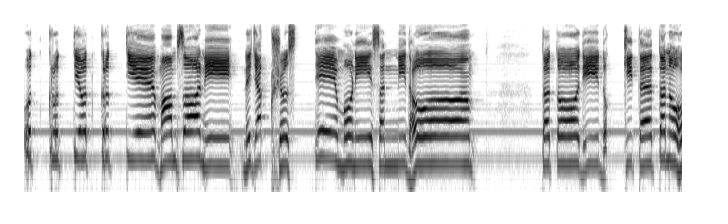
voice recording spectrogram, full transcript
उत्कृत्योत्कृत्य मांसानि निजक्षुस्ते मुनिसन्निधो। ततोदिदुःखिततनुः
